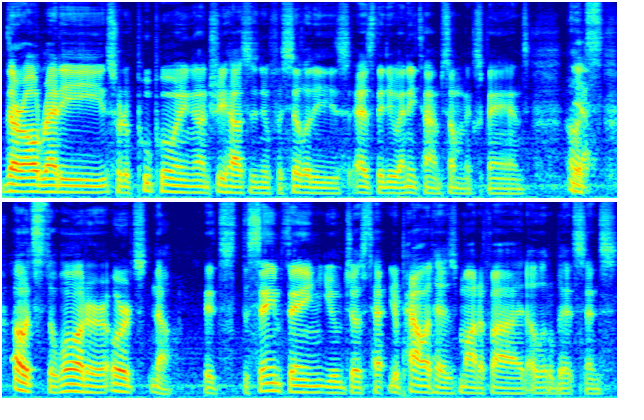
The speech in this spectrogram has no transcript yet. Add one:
they're already sort of poo-pooing on Treehouse's new facilities as they do anytime someone expands. Oh, Yeah. it's oh, it's the water, or it's no, it's the same thing. You've just ha- your palate has modified a little bit since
